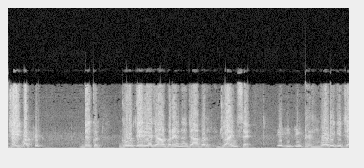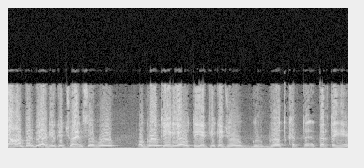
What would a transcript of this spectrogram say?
जी। बिल्कुल। ग्रोथ एरिया जहाँ पर है ना जहाँ पर ज्वाइंट्स है। जी जी जी। बॉडी की जहाँ पर भी हड्डियों के ज्वाइंट्स है वो ग्रोथ एरिया होती है ठीक है जो ग्रोथ करते करते हैं।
